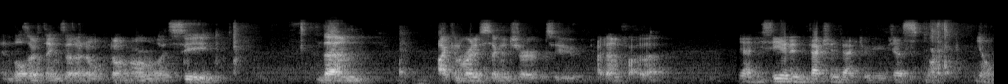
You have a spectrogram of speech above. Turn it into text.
and those are things that I don't, don't normally see, then I can write a signature to identify that. Yeah, if you see an infection vector, you just like, you know,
